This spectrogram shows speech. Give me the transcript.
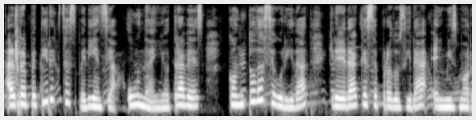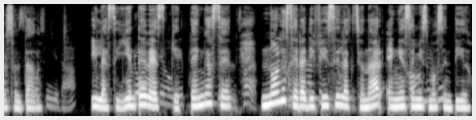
Al repetir esta experiencia una y otra vez, con toda seguridad creerá que se producirá el mismo resultado. Y la siguiente vez que tenga sed, no le será difícil accionar en ese mismo sentido.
